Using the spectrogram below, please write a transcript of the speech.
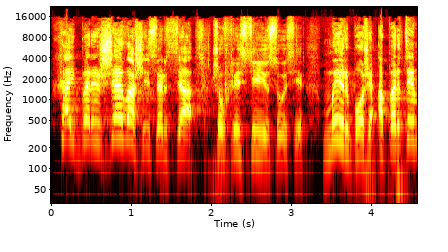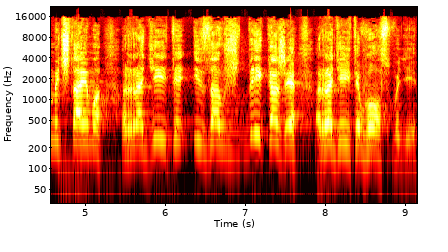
хай береже ваші серця, що в Христі Ісусі. Мир Божий. А перед тим ми читаємо, радійте і завжди каже, радійте в Господі.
